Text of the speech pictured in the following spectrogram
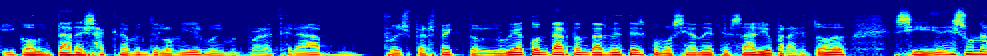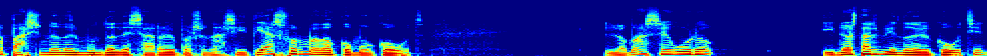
y contar exactamente lo mismo y me parecerá pues perfecto. Lo voy a contar tantas veces como sea necesario para que todo, si eres un apasionado del mundo del desarrollo personal, si te has formado como coach, lo más seguro, y no estás viendo del coaching,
